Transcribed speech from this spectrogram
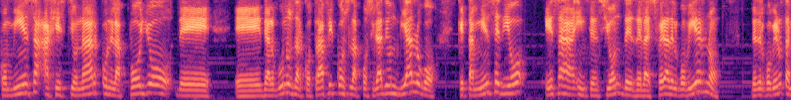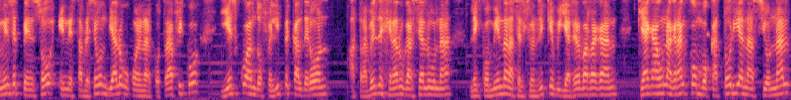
comienza a gestionar con el apoyo de, eh, de algunos narcotráficos la posibilidad de un diálogo, que también se dio esa intención desde la esfera del gobierno. Desde el gobierno también se pensó en establecer un diálogo con el narcotráfico y es cuando Felipe Calderón, a través de Genaro García Luna, le encomiendan a Sergio Enrique Villarreal Barragán que haga una gran convocatoria nacional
